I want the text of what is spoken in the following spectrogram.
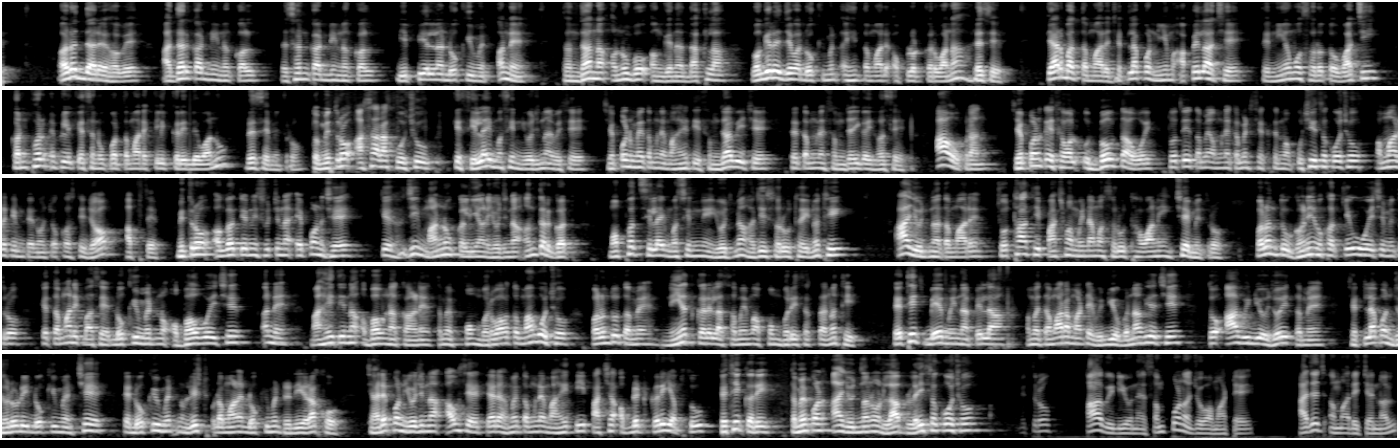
અરજદારે હવે આધાર કાર્ડની નકલ, રેશન કાર્ડની નકલ, બીપીએલના ડોક્યુમેન્ટ અને ધંધાના અનુભવ અંગેના દાખલા વગેરે જેવા ડોક્યુમેન્ટ અહીં તમારે અપલોડ કરવાના રહેશે. ત્યારબાદ તમારે જેટલા પણ નિયમ આપેલા છે તે નિયમો શરતો વાંચી કન્ફર્મ એપ્લિકેશન ઉપર તમારે ક્લિક કરી દેવાનું રહેશે મિત્રો. તો મિત્રો, આશા રાખું છું કે સિલાઈ મશીન યોજના વિશે જે પણ મેં તમને માહિતી સમજાવી છે, તે તમને સમજાઈ ગઈ હશે. આ ઉપરાંત, જે પણ કંઈ સવાલ ઉદ્ભવતા હોય, તો તે તમે અમને કમેન્ટ સેક્શનમાં પૂછી શકો છો. અમારી ટીમ તેનો ચોક્કસથી જવાબ આપશે. મિત્રો, અગત્યની સૂચના એ પણ છે કે હજી માનવ કલ્યાણ યોજના અંતર્ગત મફત સિલાઈ મશીનની યોજના હજી શરૂ થઈ નથી. આ યોજના તમારે ચોથાથી પાંચમા મહિનામાં શરૂ થવાની છે મિત્રો. પરંતુ ઘણી વખત કેવું હોય છે મિત્રો કે તમારી પાસે ડોક્યુમેન્ટનો અભાવ હોય છે અને માહિતીના અભાવના કારણે તમે ફોર્મ ભરવા તો માગો છો, પરંતુ તમે નિયત કરેલા સમયમાં ફોર્મ ભરી શકતા નથી. તેથી જ બે મહિના પહેલાં અમે તમારા માટે વીડિયો બનાવીએ છીએ. તો આ વીડિયો જોઈ તમે જેટલા પણ જરૂરી ડોક્યુમેન્ટ છે તે ડોક્યુમેન્ટનું લિસ્ટ પ્રમાણે ડોક્યુમેન્ટ રેડી રાખો. જ્યારે પણ યોજના આવશે ત્યારે અમે તમને માહિતી પાછા અપડેટ કરી આપશું. જેથી કરી તમે પણ આ યોજનાનો લાભ લઈ શકો છો. મિત્રો, આ વિડીયોને સંપૂર્ણ જોવા માટે આજે જ અમારી channel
